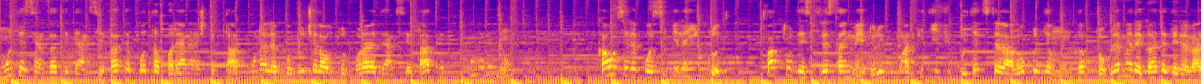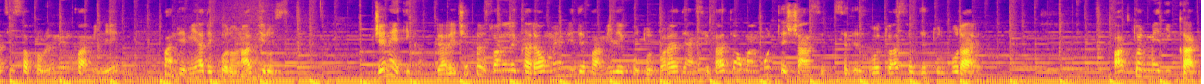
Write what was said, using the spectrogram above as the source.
Multe senzații de anxietate pot apărea neașteptat, unele pot duce la o tulburare de anxietate, unele nu. Cauzele posibile includ factori de stres ai mediului, cum ar fi dificultățile la locul de muncă, probleme legate de relații sau probleme în familie, pandemia de coronavirus. Genetica, deoarece persoanele care au membri de familie cu tulburare de anxietate au mai multe șanse să dezvolte o astfel de tulburare. Factori medicali,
